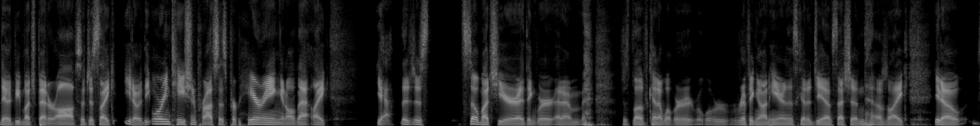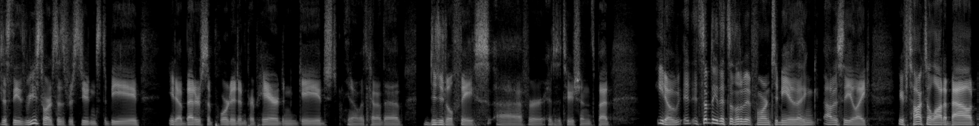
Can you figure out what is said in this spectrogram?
they would be much better off. So just like you know the orientation process preparing and all that like yeah there's just so much here. I think we're and I'm just love kind of what we're what we're riffing on here in this kind of GM session of like you know just these resources for students to be you know better supported and prepared and engaged you know with kind of the digital face uh, for institutions but you know it, it's something that's a little bit foreign to me i think obviously like we've talked a lot about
